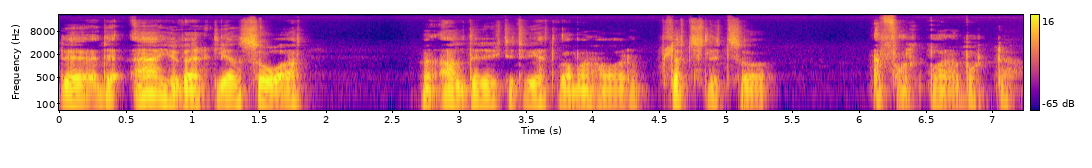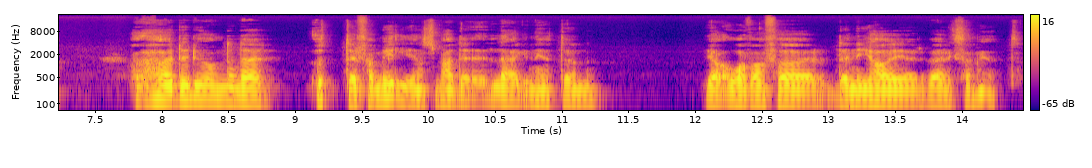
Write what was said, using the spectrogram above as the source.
Det, det är ju verkligen så att man aldrig riktigt vet vad man har och plötsligt så är folk bara borta. Hörde du om den där Utterfamiljen som hade lägenheten ja, ovanför där ni har er verksamhet?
